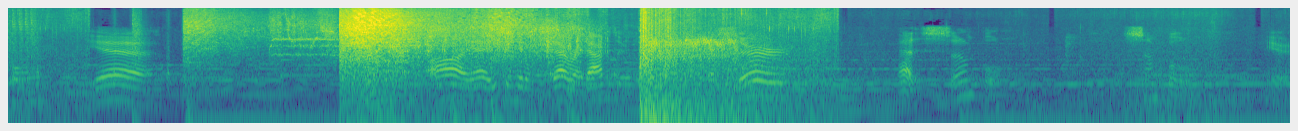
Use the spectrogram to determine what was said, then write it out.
Boom. Yeah. Ah, yeah, you can hit him with that right after. Yes, sir. That is simple. Simple. Here.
